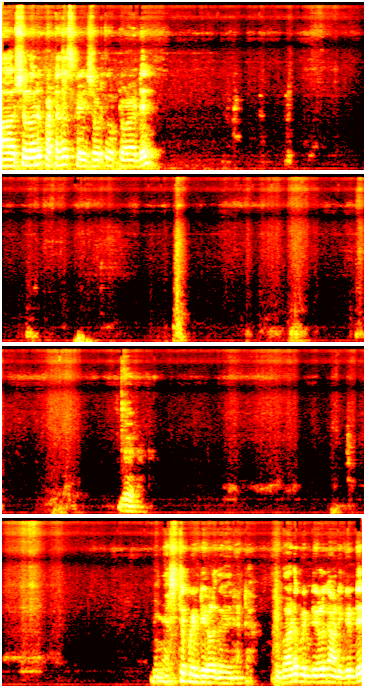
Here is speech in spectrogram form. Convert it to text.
ആവശ്യമുള്ളവർ പെട്ടെന്ന് സ്ക്രീൻഷോട്ട് തൊട്ടോളാണ്ട് നെക്സ്റ്റ് പ്രിന്റുകൾ കഴിഞ്ഞിട്ട് ഒരുപാട് പ്രിന്റുകൾ കാണിക്കുന്നുണ്ട്.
